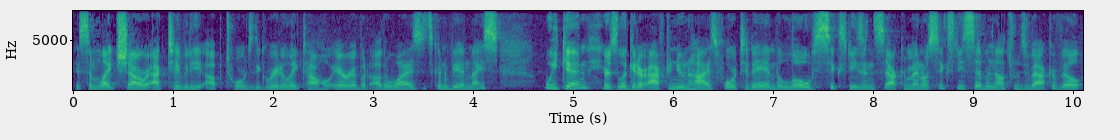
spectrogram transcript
is some light shower activity up towards the greater Lake Tahoe area, but otherwise, it's going to be a nice weekend. Here's a look at our afternoon highs for today in the low 60s in Sacramento, 67 out towards Vacaville.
